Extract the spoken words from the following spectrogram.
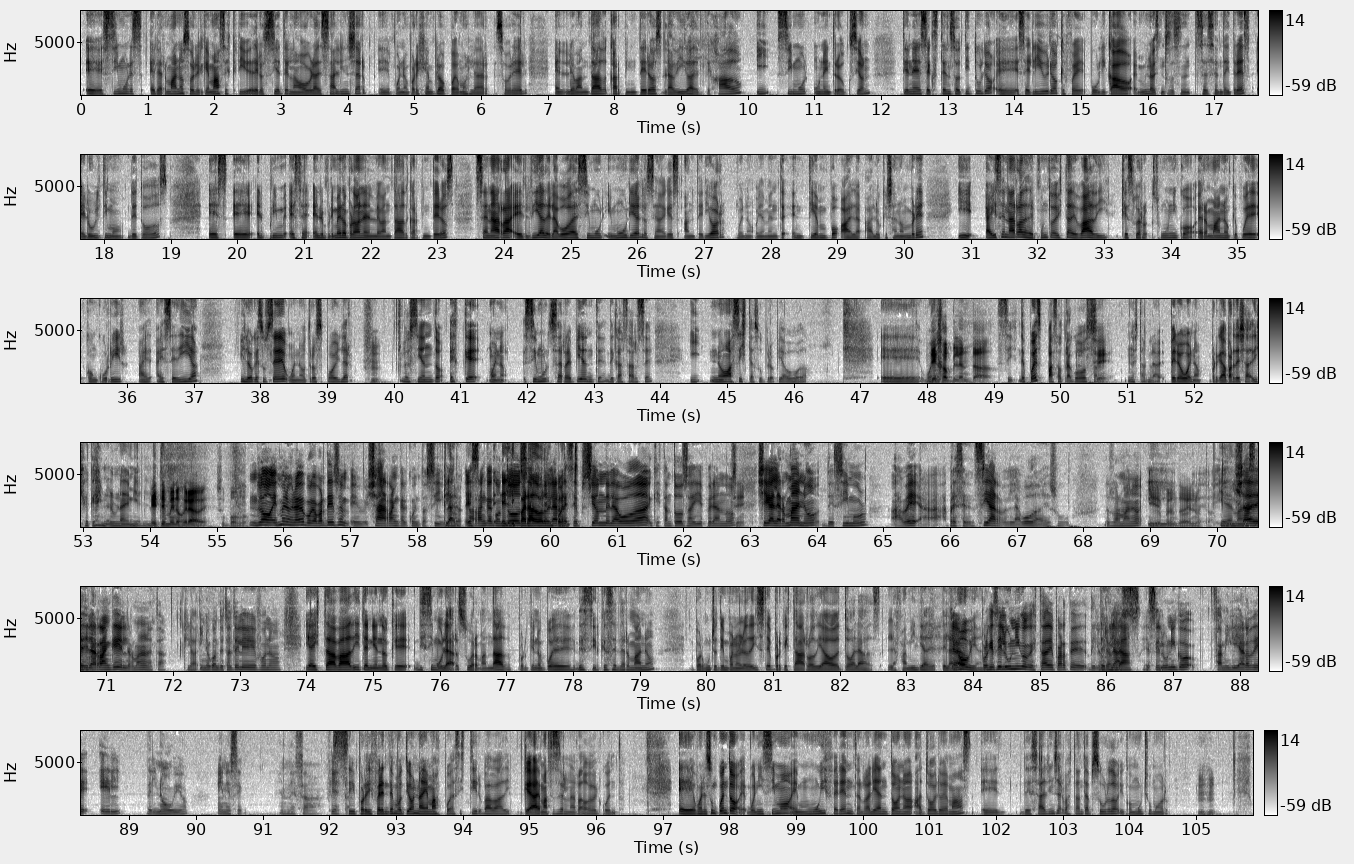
Eh, Seymour es el hermano sobre el que más escribe de los siete en la obra de Salinger. Eh, bueno, por ejemplo, podemos leer sobre él en Levantad, Carpinteros, La Viga del Tejado y Seymour, una introducción. Tiene ese extenso título, eh, ese libro que fue publicado en 1963, el último de todos. Es, eh, el prim- es en el primero, perdón, en Levantad, Carpinteros, se narra el día de la boda de Seymour y Muriel, o sea que es anterior, bueno, obviamente en tiempo a, a lo que ya nombré. Y ahí se narra desde el punto de vista de Buddy, que es su, su único hermano que puede concurrir a, a ese día. Y lo que sucede, bueno, otro spoiler, Hmm. lo siento, es que, bueno, Seymour se arrepiente de casarse y no asiste a su propia boda. Eh, bueno, Deja plantada. Sí, después pasa otra cosa. Sí. No es tan grave. Pero bueno, porque aparte ya dije que hay una luna de miel. ¿no? Este es menos grave, supongo. No, es menos grave porque aparte de eso eh, ya arranca el cuento así. ¿no? Claro, es arranca con el todos disparador en la cuento. recepción de la boda, que están todos ahí esperando. Sí. Llega el hermano de Seymour a ver, a, presenciar la boda de su, de su hermano. Y de pronto él no está. y Y además ya desde va. el arranque el hermano no está. Claro. Y no contesta el teléfono. Y ahí está Buddy teniendo que disimular su hermandad, porque no puede decir que es el hermano. Por mucho tiempo no lo dice porque está rodeado de toda las- la familia de, de la Claro, novia. ¿no? Porque es el único que está de parte de, de los, De los Glass. Glass, Es el único familiar de él, del novio, en ese en esa fiesta. Sí, por diferentes motivos nadie más puede asistir, Buddy, que además es el narrador del cuento. Eh, bueno, es un cuento eh, buenísimo, eh, muy diferente en realidad en tono a todo lo demás, eh, de Salinger, bastante absurdo y con mucho humor.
